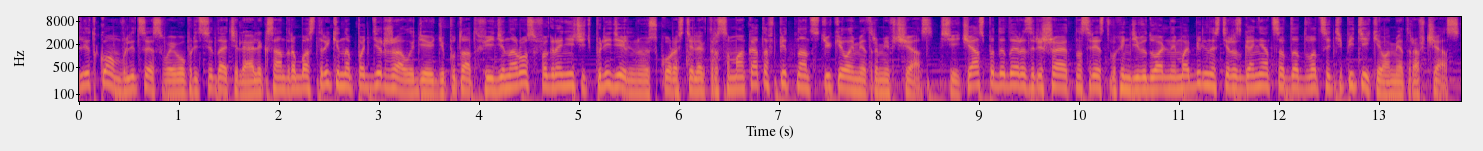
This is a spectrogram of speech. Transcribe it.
Следком в лице своего председателя Александра Бастрыкина поддержал идею депутатов единороссов ограничить предельную скорость электросамокатов 15 км в час. Сейчас ПДД разрешают на средствах индивидуальной мобильности разгоняться до 25 км в час.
